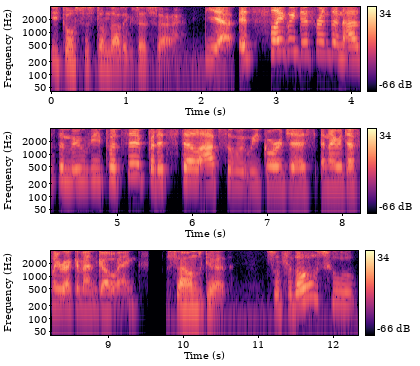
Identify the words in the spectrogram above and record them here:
ecosystem that exists there. Yeah, it's slightly different than as the movie puts it, but it's still absolutely gorgeous, and I would definitely recommend going. Sounds good. So, for those who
